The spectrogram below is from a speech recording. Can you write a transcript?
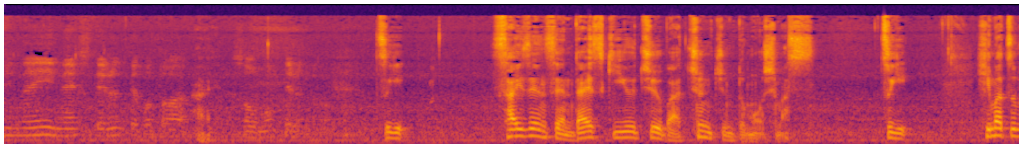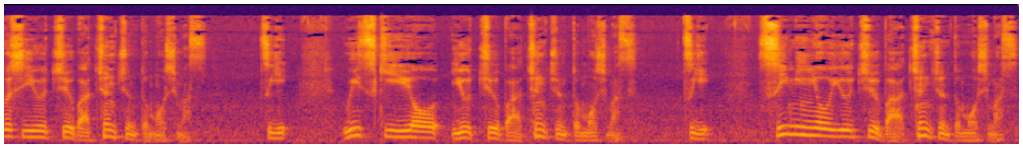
みんないいねしてるってことははい。そう思ってるんだろ次。最前線大好き YouTuber チュンチュンと申します。次。暇つぶし YouTuber チュンチュンと申します。次。ウイスキー用 YouTuber チュンチュンと申します。次。睡眠用 YouTuber チュンチュンと申します。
